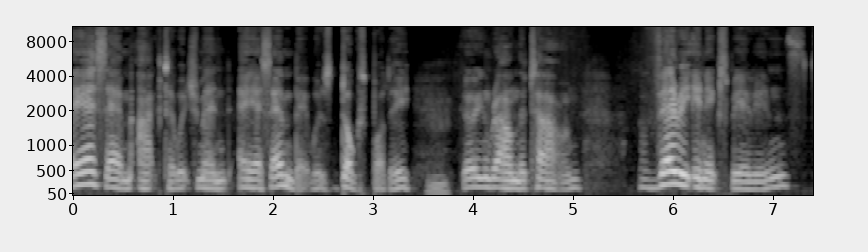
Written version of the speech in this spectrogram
ASM actor, which meant ASM bit was dog's body, going round the town. Very inexperienced.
